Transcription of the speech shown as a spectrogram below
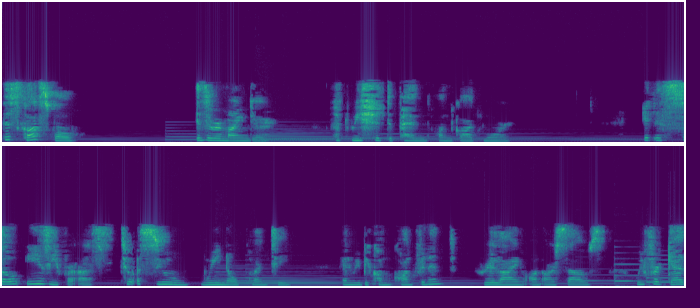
This gospel is a reminder that we should depend on God more. It is so easy for us to assume we know plenty and we become confident, relying on ourselves. We forget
